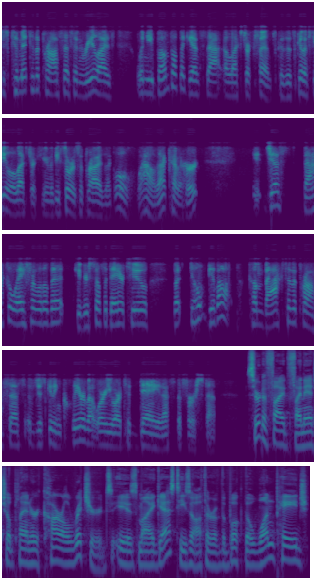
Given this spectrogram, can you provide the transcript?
Just commit to the process and realize when you bump up against that electric fence, because it's going to feel electric, you're going to be sort of surprised, like, oh, wow, that kind of hurt. It, just back away for a little bit, give yourself a day or two, but don't give up. Come back to the process of just getting clear about where you are today. That's the first step. Certified financial planner Carl Richards is my guest. He's author of the book, The One Page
